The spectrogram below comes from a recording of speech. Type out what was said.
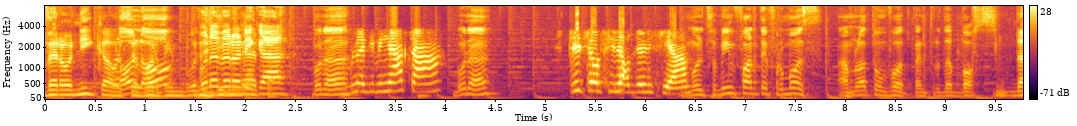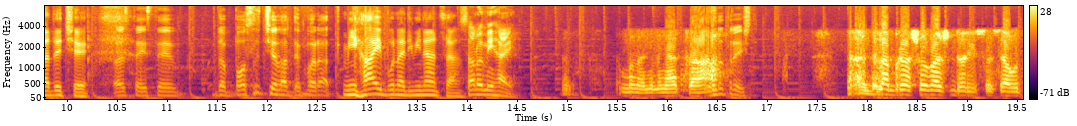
Veronica o să Alo? vorbim. Bună, Bună, dimineața. Veronica. Bună! Bună dimineața! Bună! Streets of Philadelphia. Mulțumim foarte frumos! Am luat un vot pentru The Boss. Da, de ce? Ăsta este The Boss cel adevărat. Mihai, bună dimineața! Salut, Mihai. Bună dimineața! Să trăiești! De la Brașov aș dori să se aud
